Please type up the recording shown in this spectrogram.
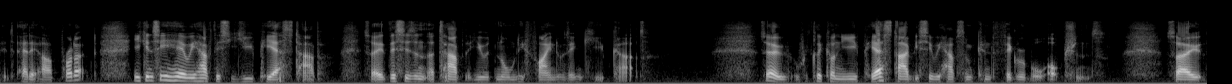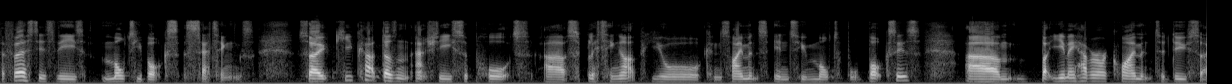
Let's edit our product. You can see here we have this UPS tab. So this isn't a tab that you would normally find within CubeCart. So if we click on the UPS tab, you see we have some configurable options. So the first is these multi-box settings. So CubeCart doesn't actually support uh, splitting up your consignments into multiple boxes, um, but you may have a requirement to do so.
